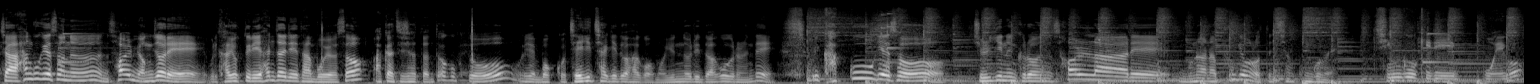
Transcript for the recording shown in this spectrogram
자 한국에서는 설 명절에 우리 가족들이 한 자리에 다 모여서 아까 드셨던 떡국도 우리 먹고 제기차기도 하고 뭐 윷놀이도 하고 그러는데 우리 각국에서 즐기는 그런 설날의 문화나 풍경은 어떤지 참 궁금해. 친구끼리 모이고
